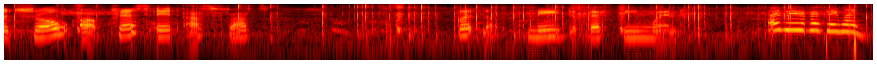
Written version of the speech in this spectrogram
should show up. Uh, press it as fast. Good luck. Make the best team win. I made the best team win!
